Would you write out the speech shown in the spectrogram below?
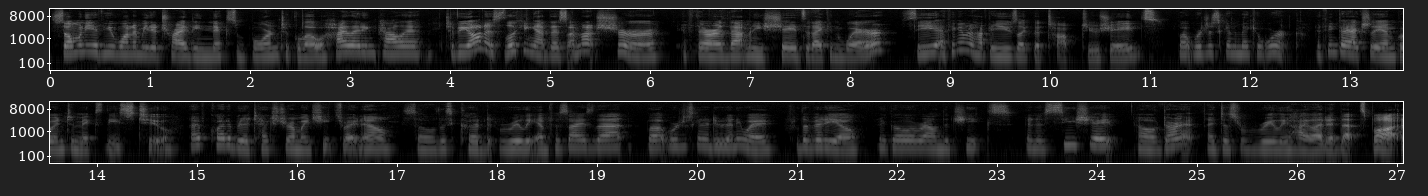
So many of you wanted me to try the NYX Born to Glow highlighting palette. To be honest, looking at this, I'm not sure if there are that many shades that I can wear. See, I think I'm gonna have to use like the top two shades but we're just gonna make it work. I think I actually am going to mix these two. I have quite a bit of texture on my cheeks right now, so this could really emphasize that, but we're just gonna do it anyway for the video. I'm gonna go around the cheeks in a C shape. Oh, darn it, I just really highlighted that spot.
